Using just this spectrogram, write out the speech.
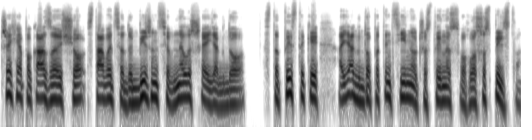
Чехія показує, що ставиться до біженців не лише як до статистики, а як до потенційної частини свого суспільства.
